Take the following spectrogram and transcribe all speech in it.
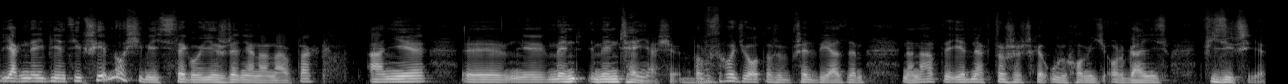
y, jak najwięcej przyjemności mieć z tego jeżdżenia na nartach, a nie y, mę, męczenia się. Po prostu chodzi o to, żeby przed wyjazdem na narty jednak troszeczkę uruchomić organizm fizycznie.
